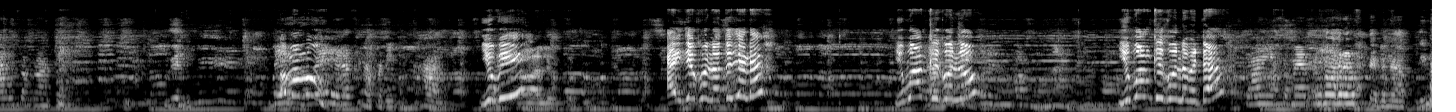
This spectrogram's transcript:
आलू का पराठा गुड ये रखना पड़ेगा खा लो यूवी आई जे खोलो तो जरा युवा खोलो? युवा आँखें खोलो बेटा? तो तो मैं तो बनाती हूँ।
